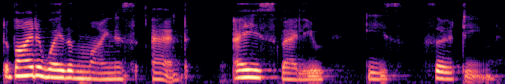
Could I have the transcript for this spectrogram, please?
Divide away the minus and a's value is 13.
